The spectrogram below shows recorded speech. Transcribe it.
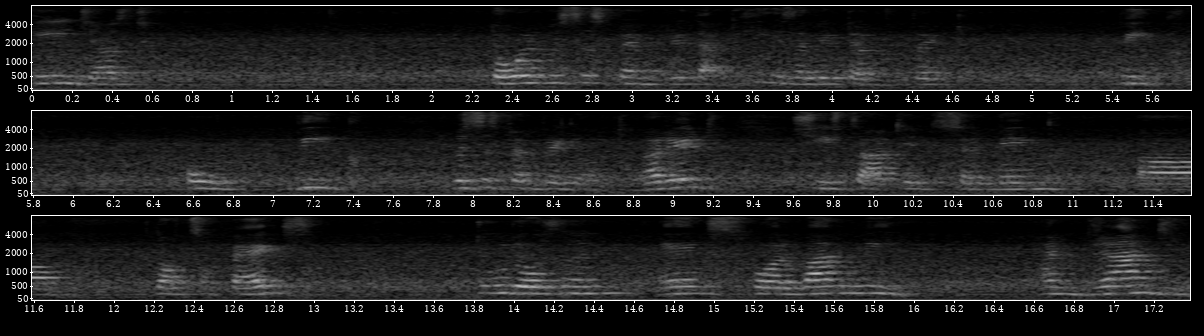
he just told Mrs. Pumphrey that he is a little bit weak. Oh, weak. Mrs. Pumphrey got worried. She started sending uh, lots of eggs, two dozen eggs for one meal, and brandy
